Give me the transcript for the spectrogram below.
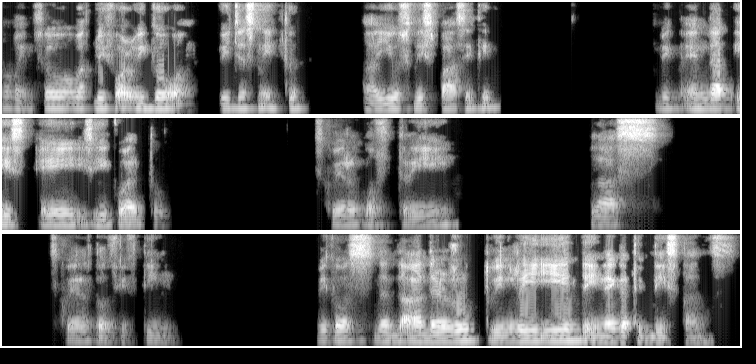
okay so but before we go on we just need to Uh, use this positive and that is a is equal to square root of 3 plus square root of 15 because the, the other root will yield a negative distance.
